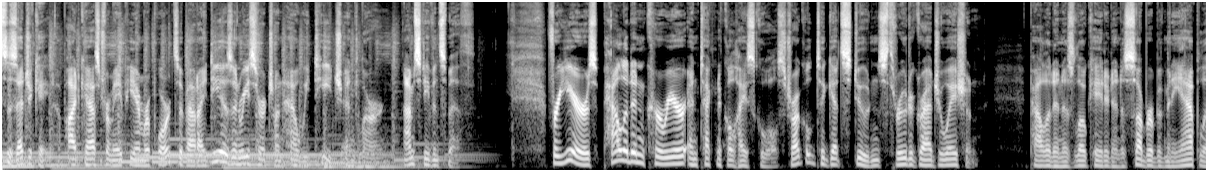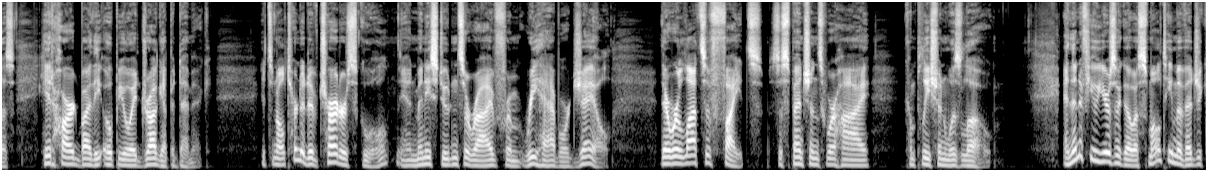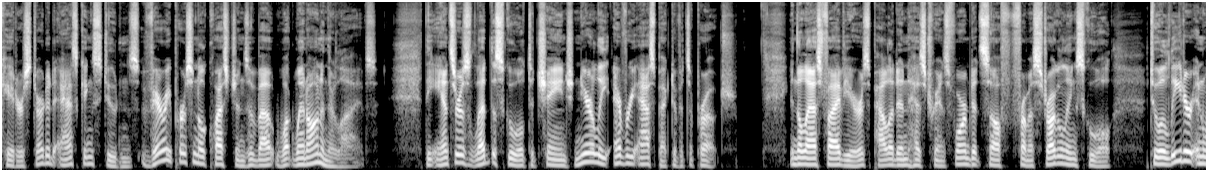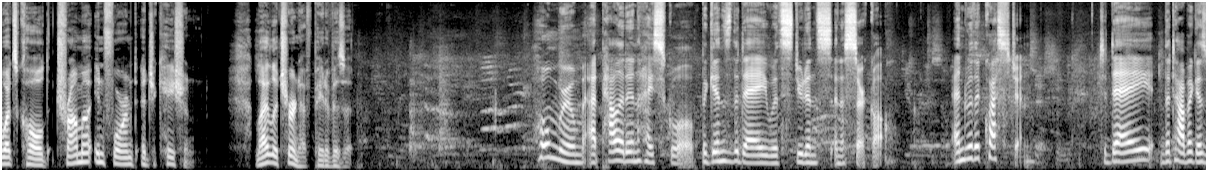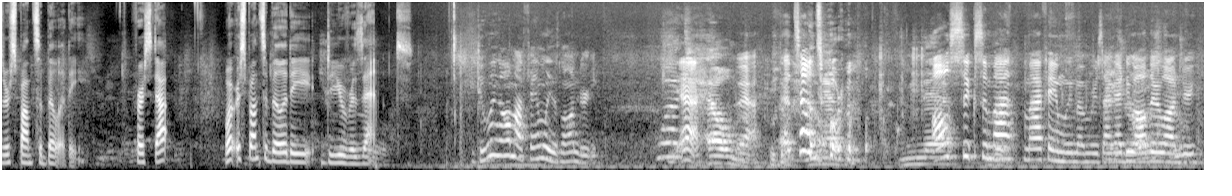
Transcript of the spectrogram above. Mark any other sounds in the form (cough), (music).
This is Educate, a podcast from APM Reports about ideas and research on how we teach and learn. I'm Stephen Smith. For years, Paladin Career and Technical High School struggled to get students through to graduation. Paladin is located in a suburb of Minneapolis, hit hard by the opioid drug epidemic. It's an alternative charter school, and many students arrive from rehab or jail. There were lots of fights, suspensions were high, completion was low. And then a few years ago, a small team of educators started asking students very personal questions about what went on in their lives. The answers led the school to change nearly every aspect of its approach. In the last five years, Paladin has transformed itself from a struggling school to a leader in what's called trauma informed education. Lila Cherneff paid a visit. Homeroom at Paladin High School begins the day with students in a circle and with a question. Today, the topic is responsibility. First up, what responsibility do you resent? Doing all my family's laundry. What? Yeah. Hell no. Yeah. That sounds (laughs) horrible. All six of my, my family members, I gotta do all their laundry.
